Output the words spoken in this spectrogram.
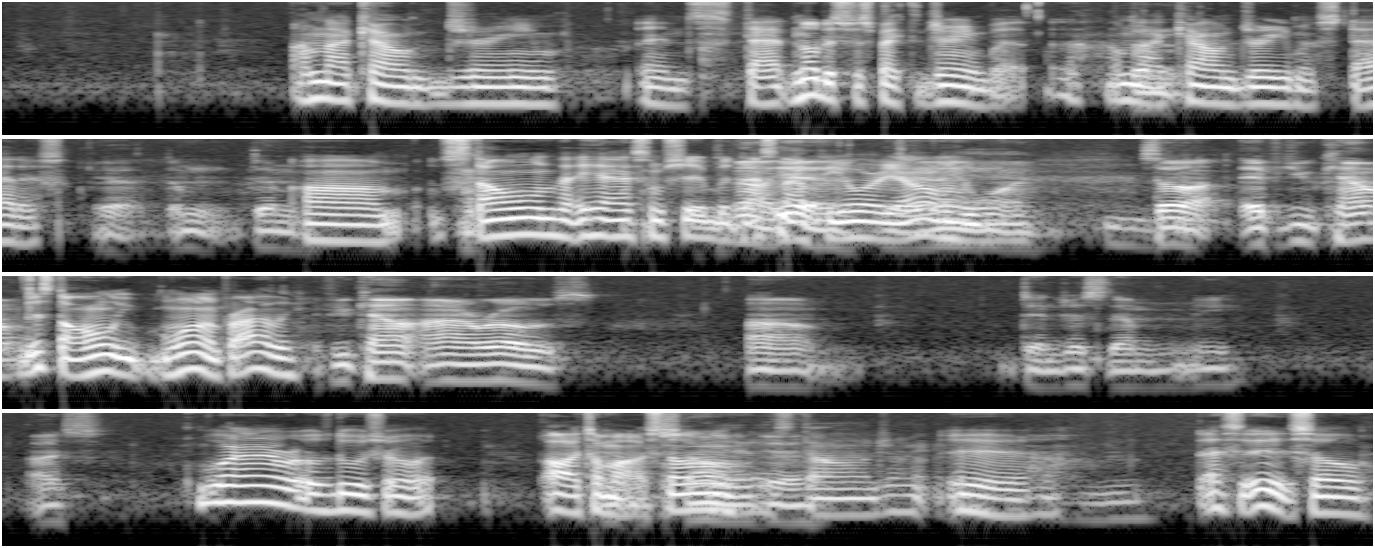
I'm not counting Dream and stat. No disrespect to Dream, but uh, I'm not counting Dream and status. Yeah, them, them. Um, Stone they had some shit, but No, that's yeah, not Peoria. yeah, I don't ain't know. one. So if you count, This the only one probably. if you count Iron Rose, um, then just them, me, us. Where Iron Rose do a show at? Oh, I'm talking about Stone. Stone. yeah, Yeah. Stone joint. Yeah, that's it. So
